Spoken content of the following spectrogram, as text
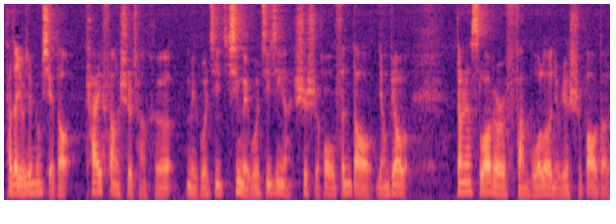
他在邮件中写道：“开放市场和美国基新美国基金啊，是时候分道扬镳了。”当然，Slaughter 反驳了《纽约时报》的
